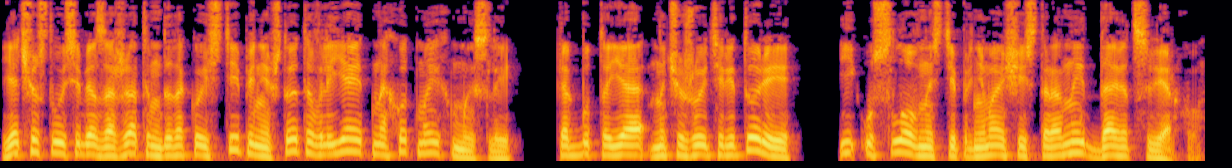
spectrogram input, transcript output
Я чувствую себя зажатым до такой степени, что это влияет на ход моих мыслей, как будто я на чужой территории, и условности принимающей стороны давят сверху.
